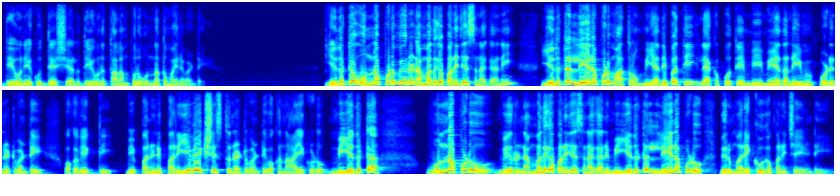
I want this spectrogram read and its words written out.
దేవుని యొక్క ఉద్దేశాలు దేవుని తలంపులు ఉన్నతమైనవండి. ఎదుట ఉన్నప్పుడు మీరు నెమ్మదిగా పనిచేసినా కానీ ఎదుట లేనప్పుడు మాత్రం మీ అధిపతి లేకపోతే మీ మీద నియమింపబడినటువంటి ఒక వ్యక్తి మీ పనిని పర్యవేక్షిస్తున్నటువంటి ఒక నాయకుడు మీ ఎదుట ఉన్నప్పుడు మీరు నెమ్మదిగా పనిచేసినా కానీ మీ ఎదుట లేనప్పుడు మీరు మరెక్కువగా పనిచేయండి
